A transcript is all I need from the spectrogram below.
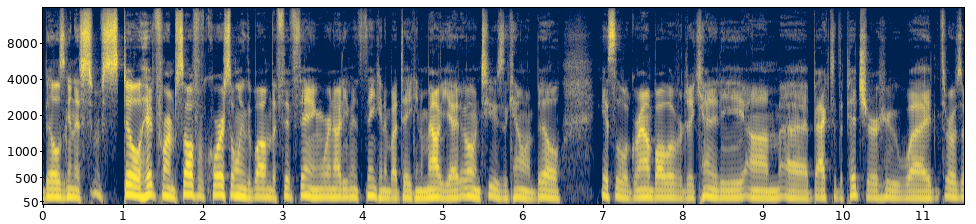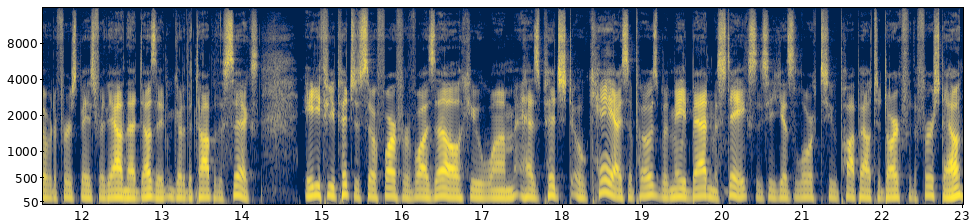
Bill's going to s- still hit for himself, of course, only the bottom of the fifth thing. We're not even thinking about taking him out yet. Oh, and 2 is the count on Bill. He gets a little ground ball over to Kennedy, um, uh, back to the pitcher, who uh, throws over to first base for the out, and that does it. We go to the top of the sixth. 83 pitches so far for Voiselle, who um, has pitched okay, I suppose, but made bad mistakes as he gets Lork to pop out to dark for the first out.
